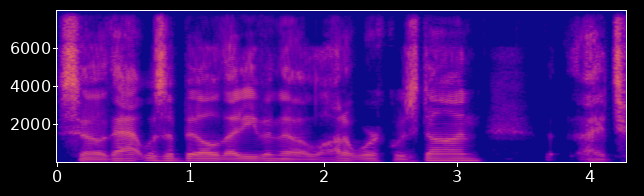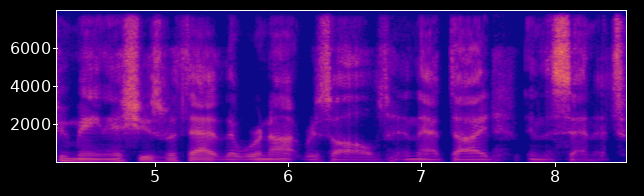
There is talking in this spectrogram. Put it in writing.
So that was a bill that, even though a lot of work was done, I had two main issues with that that were not resolved, and that died in the Senate.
